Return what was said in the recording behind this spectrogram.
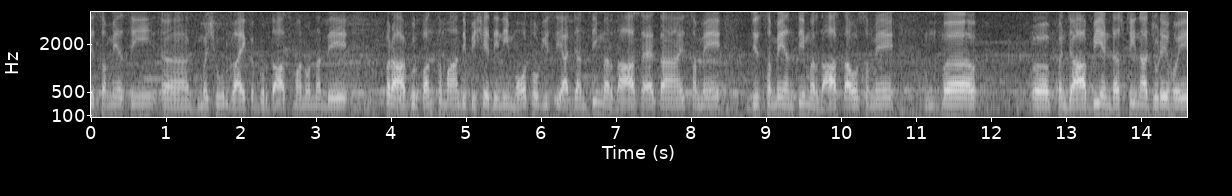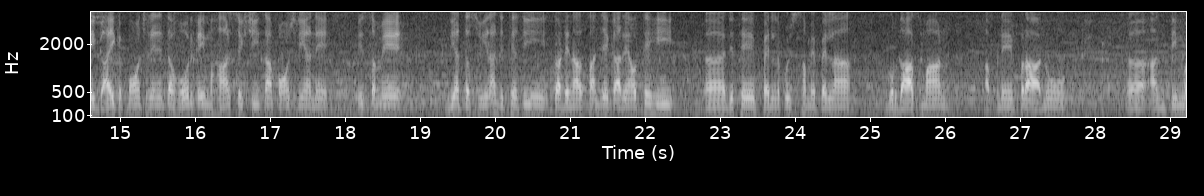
ਤੇ ਸਮੇਂ ਅਸੀਂ ਮਸ਼ਹੂਰ ਗਾਇਕ ਗੁਰਦਾਸ ਮਾਨ, ਉਹਨਾਂ ਦੇ ਭਰਾ ਗੁਰਪੰਥ ਮਾਨ ਦੀ ਪਿਛੇ ਦਿਨੀ ਮੌਤ ਹੋ ਗਈ ਸੀ। ਅੱਜ ਅੰਤਿਮ ਅਰਦਾਸ ਹੈ, ਤਾਂ ਇਸ ਸਮੇਂ, ਜਿਸ ਸਮੇਂ ਅੰਤਿਮ ਅਰਦਾਸ ਦਾ ਉਸ ਸਮੇਂ ਪੰਜਾਬੀ ਇੰਡਸਟਰੀ ਨਾਲ ਜੁੜੇ ਹੋਏ ਗਾਇਕ ਪਹੁੰਚ ਰਹੇ ਨੇ, ਤਾਂ ਹੋਰ ਕਈ ਮਹਾਨ ਸ਼ਖਸੀਅਤਾਂ ਪਹੁੰਚ ਰਹੀਆਂ ਨੇ। ਇਸ ਸਮੇਂ ਦੀਆਂ ਤਸਵੀਰਾਂ ਜਿੱਥੇ ਅਸੀਂ ਤੁਹਾਡੇ ਨਾਲ ਸਾਂਝੇ ਕਰ ਰਹੇ ਹਾਂ, ਉੱਥੇ ਹੀ ਜਿੱਥੇ ਪਹਿਲਾਂ, ਕੁਝ ਸਮੇਂ ਪਹਿਲਾਂ ਗੁਰਦਾਸ ਮਾਨ ਆਪਣੇ ਭਰਾ ਨੂੰ ਅੰਤਿਮ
